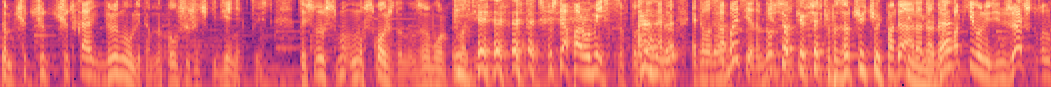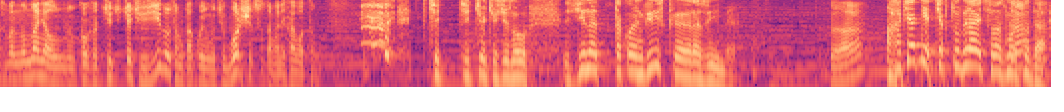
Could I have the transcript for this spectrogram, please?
там чуть, чуть, чутка вернули там на полшишечки денег. То есть, то есть ну, см- ну, сможет он за уборку платить. Спустя пару месяцев после это- этого события. там Ну, все-таки, все-таки чуть-чуть подкинули, да, да? да, подкинули деньжат, чтобы он ну, нанял ну, тетю, Зину, там какую-нибудь уборщицу там или кого там. Тетю Зину. Зина такое английское разве имя? Да. А хотя нет, те, кто убирается, возможно, Да, да.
